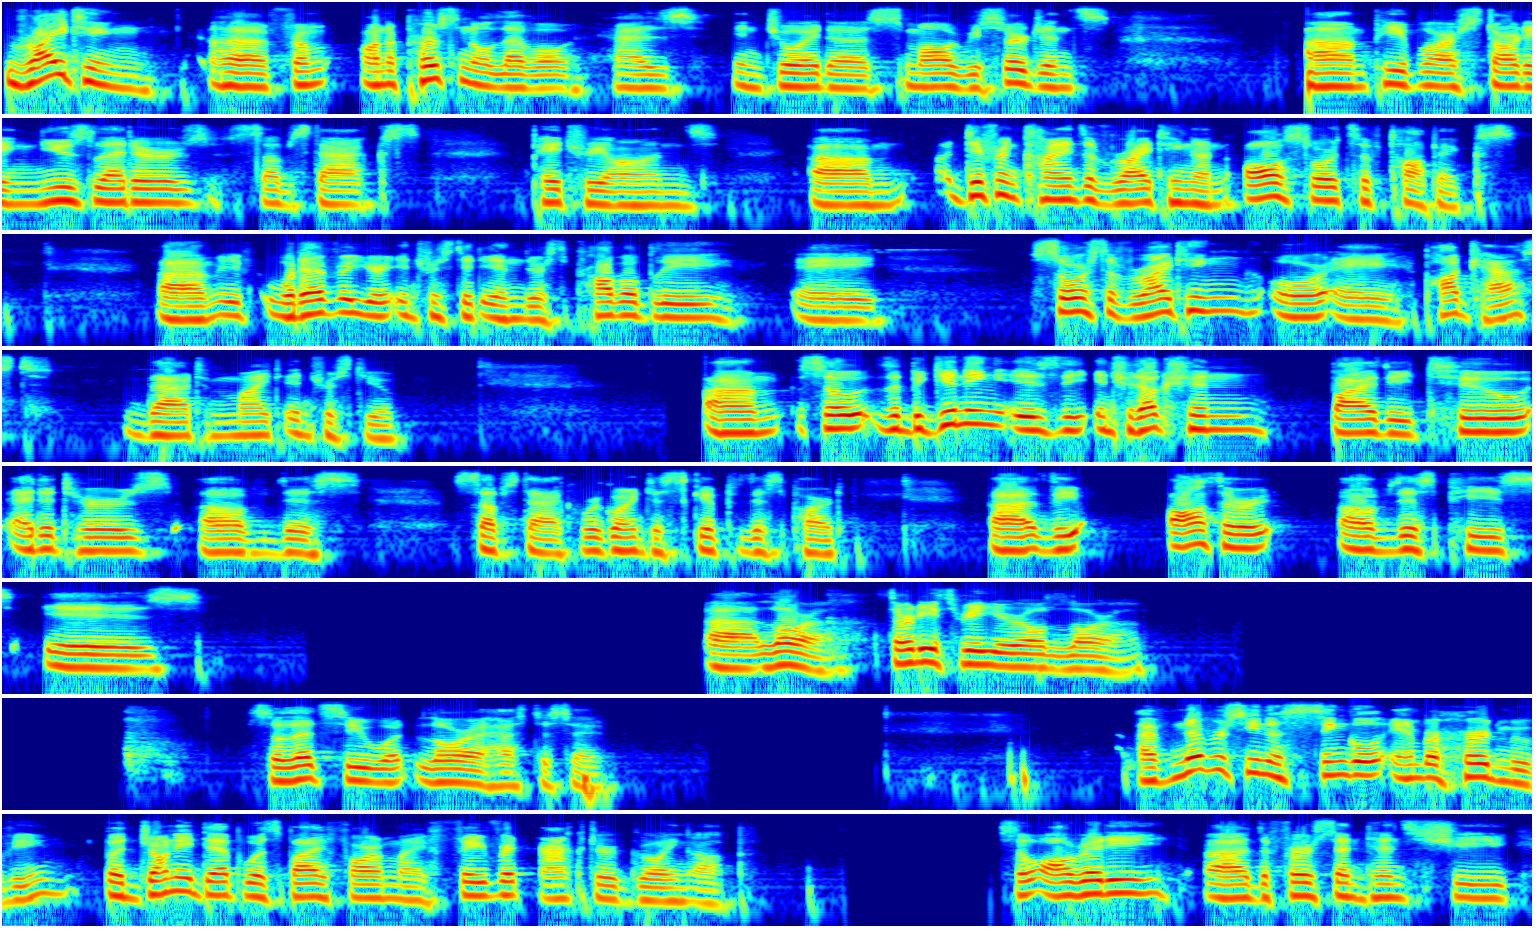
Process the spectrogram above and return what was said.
writing uh, from on a personal level has enjoyed a small resurgence. Um, people are starting newsletters, Substacks, Patreons, um, different kinds of writing on all sorts of topics. Um, if whatever you're interested in, there's probably a source of writing or a podcast that might interest you. Um, so the beginning is the introduction by the two editors of this Substack. We're going to skip this part. Uh, the author of this piece is uh, Laura, 33 year old Laura. So let's see what Laura has to say. I've never seen a single Amber Heard movie, but Johnny Depp was by far my favorite actor growing up. So already uh, the first sentence, she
